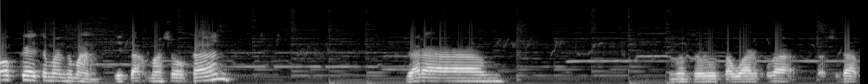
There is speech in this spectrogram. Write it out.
Oke teman-teman, kita masukkan garam. Jangan terlalu tawar pula, tak sedap.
